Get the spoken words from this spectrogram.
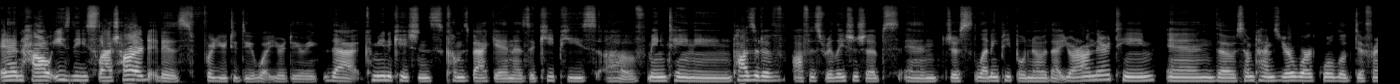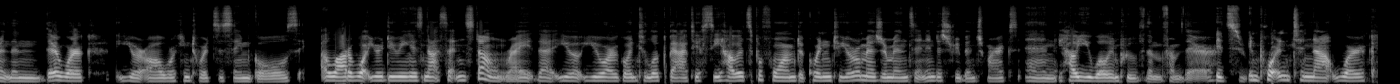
and how easy slash hard it is for you to do what you're doing. That communications comes back in as a key piece of maintaining positive office relationships and just letting people know that you're on their team. And though sometimes your work will look different than their work, you're all working towards the same goals. A lot of what you're doing is not set in stone, right? That you you are going to look back to see how it's performed according to your measurements and industry benchmarks and how you will improve them from there. It's important to not work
